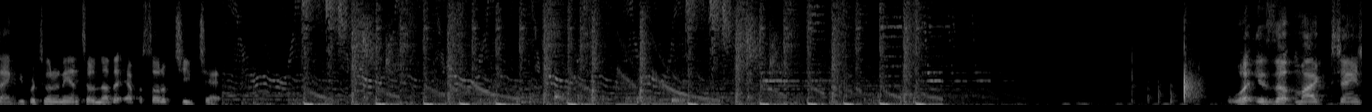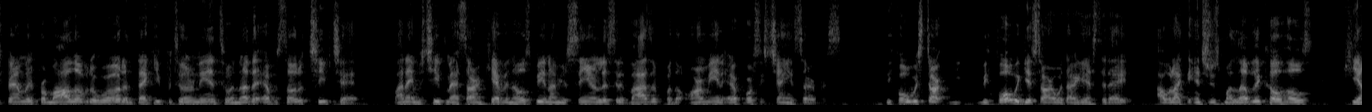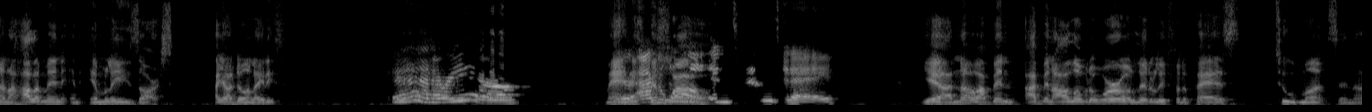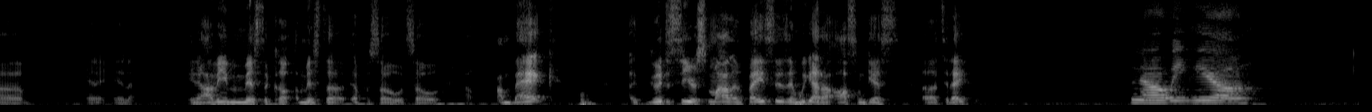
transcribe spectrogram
Thank you for tuning in to another episode of Chief Chat. What is up, my exchange family from all over the world, and thank you for tuning in to another episode of Chief Chat. My name is Chief Master Sergeant Kevin Osby, and I'm your senior enlisted advisor for the Army and Air Force Exchange Service. Before we start, before we get started with our guest today, I would like to introduce my lovely co-hosts, Kiana Holloman and Emily Zarsk. How y'all doing, ladies? Good. How are you? Man, You're it's been a while. in town today. Yeah, I know. I've been I've been all over the world literally for the past two months, and uh, and and you know I've even missed a cou- missed a episode. So I'm back. Good to see your smiling faces, and we got an awesome guest uh, today. No, we do.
